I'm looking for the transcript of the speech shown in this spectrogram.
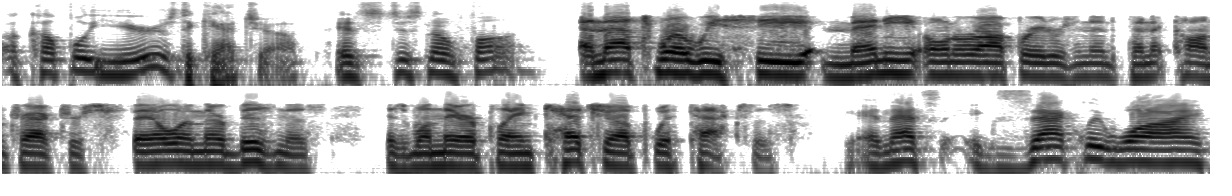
a couple years to catch up. It's just no fun. And that's where we see many owner operators and independent contractors fail in their business is when they are playing catch up with taxes. And that's exactly why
